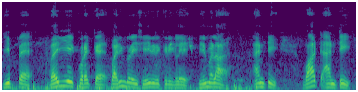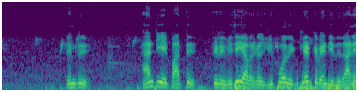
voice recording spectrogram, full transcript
இப்போ வரியை குறைக்க பரிந்துரை செய்திருக்கிறீர்களே நிர்மலா ஆன்ட்டி வாட் ஆன்டி என்று ஆன்டியை பார்த்து திரு விஜய் அவர்கள் இப்போது கேட்க வேண்டியது தானே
